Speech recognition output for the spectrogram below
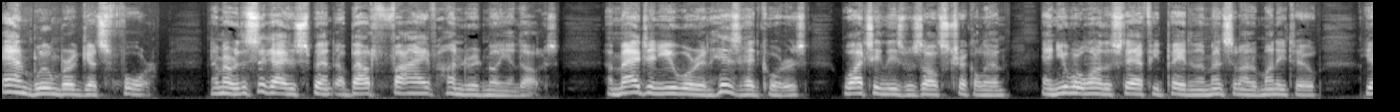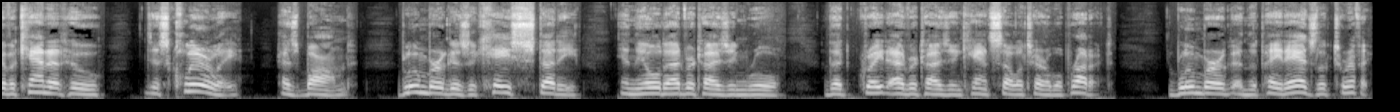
and Bloomberg gets 4. Now remember, this is a guy who spent about $500 million. Imagine you were in his headquarters watching these results trickle in, and you were one of the staff he'd paid an immense amount of money to. You have a candidate who just clearly has bombed. Bloomberg is a case study in the old advertising rule that great advertising can't sell a terrible product. Bloomberg and the paid ads look terrific.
